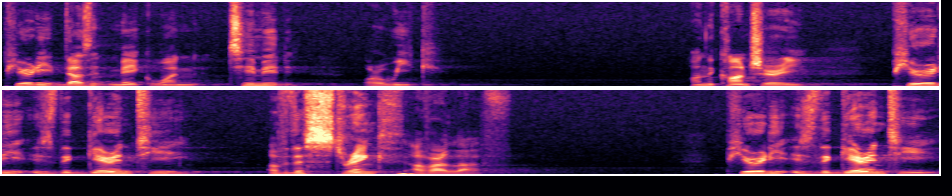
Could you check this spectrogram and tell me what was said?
Purity doesn't make one timid or weak. On the contrary, Purity is the guarantee of the strength of our love. Purity is the guarantee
